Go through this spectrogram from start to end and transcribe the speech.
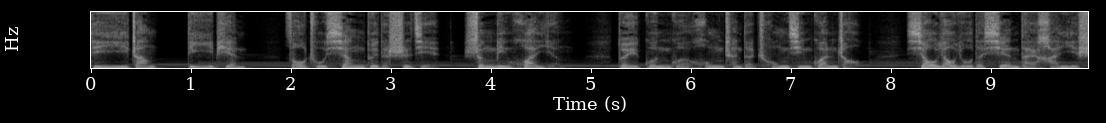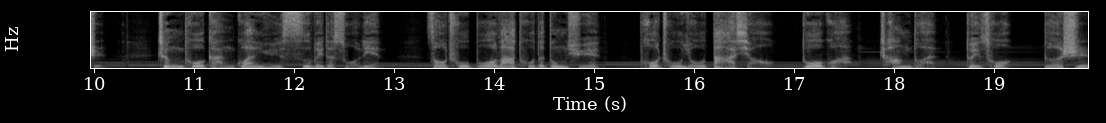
第一章第一篇：走出相对的世界，生命幻影，对滚滚红尘的重新关照。逍遥游的现代含义是：挣脱感官与思维的锁链，走出柏拉图的洞穴，破除由大小、多寡、长短、对错、得失。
